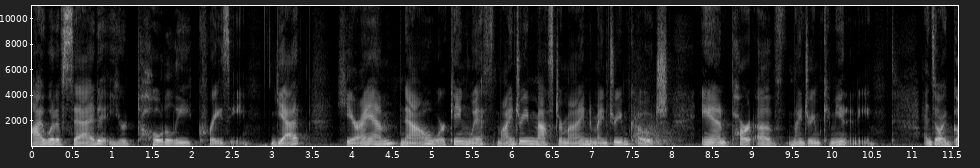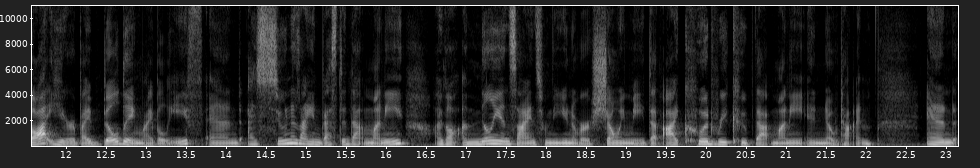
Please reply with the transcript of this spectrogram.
I would have said, You're totally crazy. Yet, here I am now working with my dream mastermind and my dream coach, and part of my dream community. And so I got here by building my belief. And as soon as I invested that money, I got a million signs from the universe showing me that I could recoup that money in no time. And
